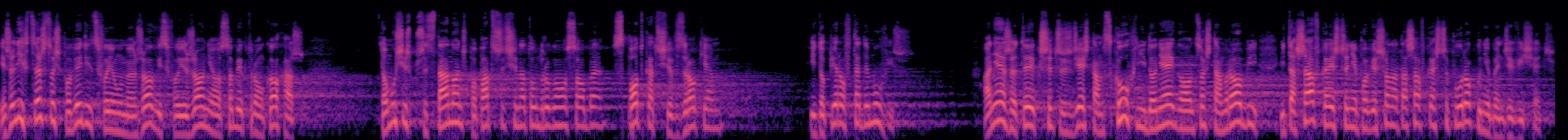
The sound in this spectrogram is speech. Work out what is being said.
Jeżeli chcesz coś powiedzieć swojemu mężowi, swojej żonie, osobie, którą kochasz, to musisz przystanąć, popatrzeć się na tą drugą osobę, spotkać się wzrokiem i dopiero wtedy mówisz. A nie, że ty krzyczysz gdzieś tam z kuchni do niego, on coś tam robi i ta szafka jeszcze nie powieszona, ta szafka jeszcze pół roku nie będzie wisieć.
